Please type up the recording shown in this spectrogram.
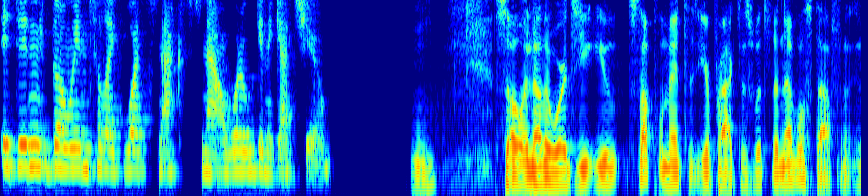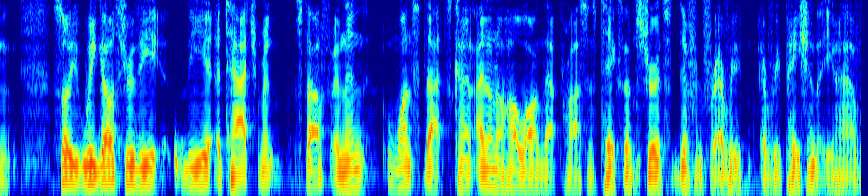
It didn't go into like, what's next now? What are we going to get you? Mm. So, in other words, you, you supplement your practice with the Neville stuff. So we go through the the attachment stuff, and then once that's kind of, I don't know how long that process takes. I'm sure it's different for every every patient that you have.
